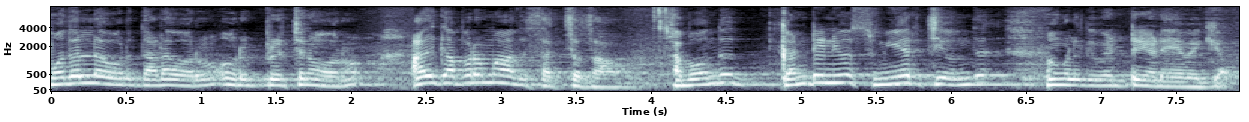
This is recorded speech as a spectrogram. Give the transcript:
முதல்ல ஒரு தடை வரும் ஒரு பிரச்சனை வரும் அதுக்கப்புறமா அது சக்ஸஸ் ஆகும். அப்போ வந்து கண்டினியூஸ் முயற்சி வந்து உங்களுக்கு வெற்றி அடைய வைக்கும்.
